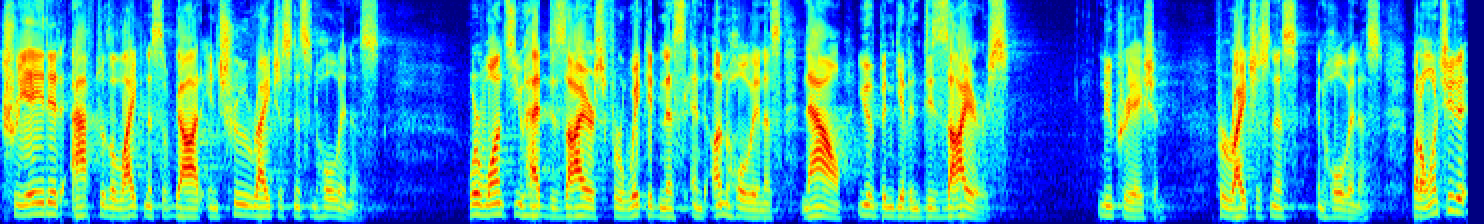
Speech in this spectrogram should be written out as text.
created after the likeness of God in true righteousness and holiness. Where once you had desires for wickedness and unholiness, now you have been given desires, new creation, for righteousness and holiness. But I want you to,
